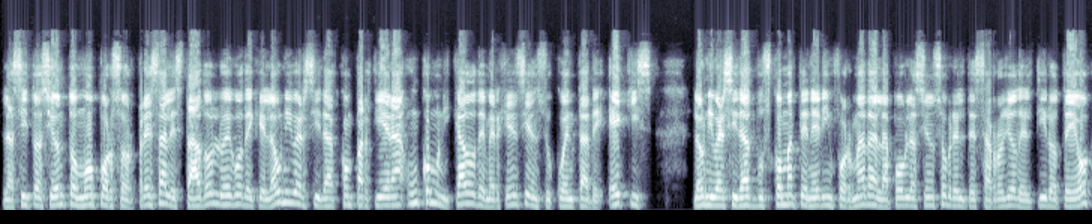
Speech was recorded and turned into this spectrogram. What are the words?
La situación tomó por sorpresa al Estado luego de que la universidad compartiera un comunicado de emergencia en su cuenta de X. La universidad buscó mantener informada a la población sobre el desarrollo del tiroteo,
